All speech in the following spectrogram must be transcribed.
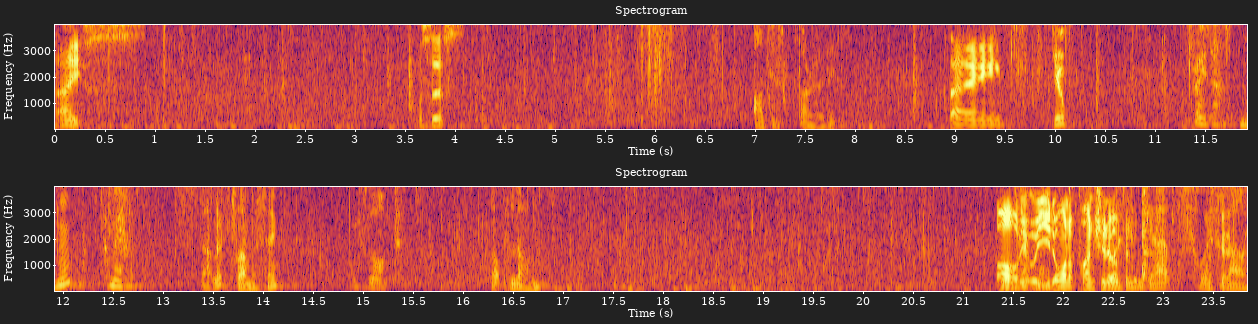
nice. What's this? I'll just borrow this. Thank you. Frazer, Mm-hmm. come here. That looks promising. It's locked. Not for long. Oh, you, you don't want to punch it open? Western open? Ghats, Hoysala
